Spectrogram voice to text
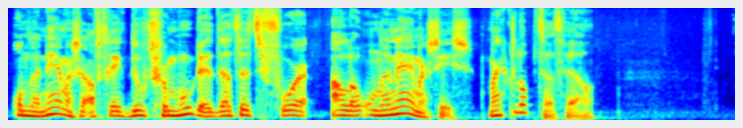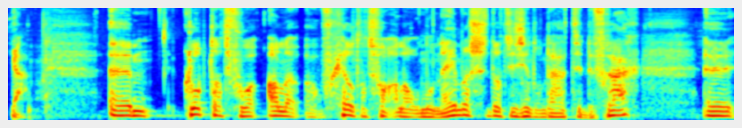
ondernemersaftrek doet vermoeden dat het voor alle ondernemers is. Maar klopt dat wel? Ja, um, klopt dat voor alle, of geldt dat voor alle ondernemers? Dat is inderdaad de vraag. Uh,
